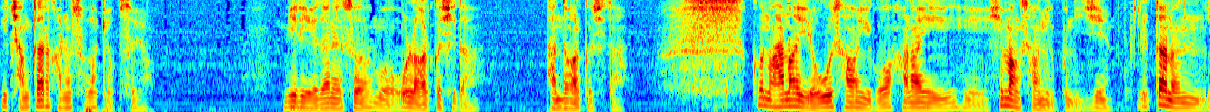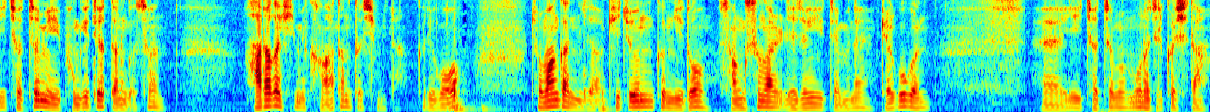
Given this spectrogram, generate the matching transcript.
이 장 따라가는 수밖에 없어요. 미리 예단해서 뭐 올라갈 것이다 반등할 것이다. 그건 하나의 요구 사항이고 하나의 희망 사항일 뿐이지 일단은 이 저점이 붕괴되었다는 것은 하락의 힘이 강하다는 뜻입니다. 그리고 조만간 기준금리도 상승할 예정이기 때문에 결국은 이 저점은 무너질 것이다.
